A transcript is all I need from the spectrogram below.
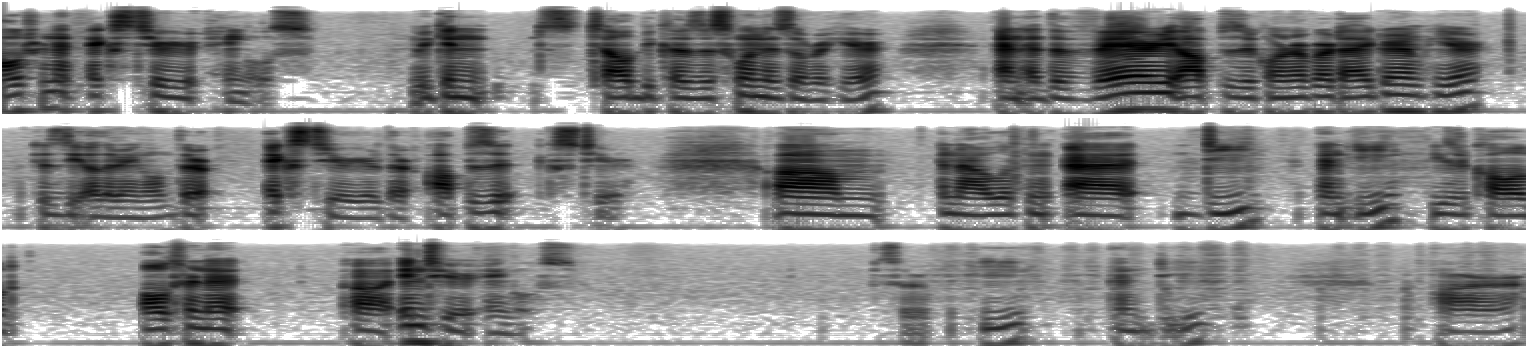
alternate exterior angles. We can tell because this one is over here, and at the very opposite corner of our diagram here is the other angle. They're exterior, they're opposite exterior. Um, and now looking at D and E, these are called alternate uh, interior angles. So E and D are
